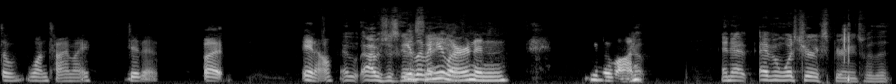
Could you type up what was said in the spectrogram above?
the one time I didn't. But, you know, I was just going to You live say, and you yeah. learn and you move on. Yep. And Evan, what's your experience with it?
